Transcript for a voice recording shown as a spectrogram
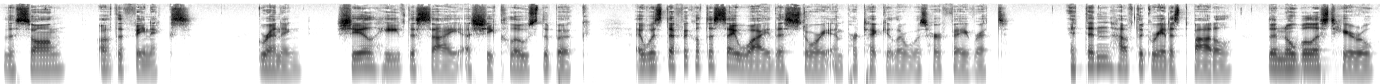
the song of the phoenix. Grinning, Shale heaved a sigh as she closed the book. It was difficult to say why this story in particular was her favourite. It didn't have the greatest battle, the noblest hero,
